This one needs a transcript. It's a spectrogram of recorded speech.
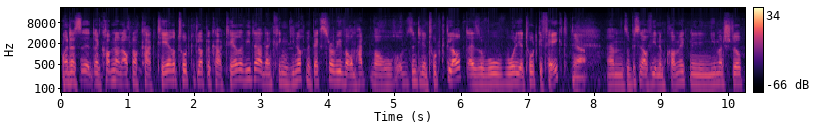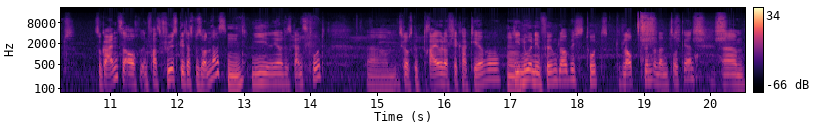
Und das, äh, dann kommen dann auch noch Charaktere, totgeglaubte Charaktere wieder. Dann kriegen die noch eine Backstory. Warum, hat, warum sind die denn totgeglaubt? Also wo wurde ihr Tod gefaked? Ja. Ähm, so ein bisschen auch wie in einem Comic. Niemand stirbt so ganz. Auch in Fast Furious gilt das besonders. Mhm. Nie jemand ist ganz tot. Ähm, ich glaube, es gibt drei oder vier Charaktere, Mhm. die nur in dem Film, glaube ich, tot geglaubt sind und dann zurückkehren. Ähm,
